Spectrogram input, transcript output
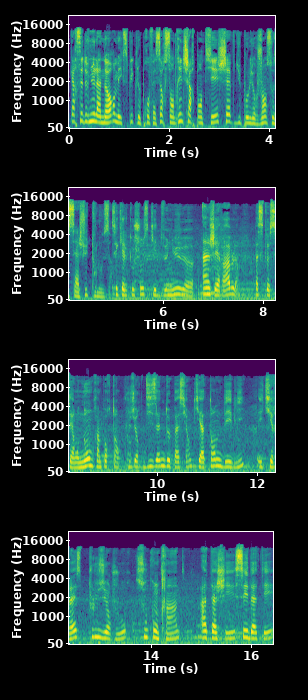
Car c'est devenu la norme, explique le professeur Sandrine Charpentier, chef du pôle urgence au CHU de Toulouse. C'est quelque chose qui est devenu euh, ingérable parce que c'est en nombre important. Plusieurs dizaines de patients qui attendent des lits et qui restent plusieurs jours sous contrainte attachés, sédatés,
